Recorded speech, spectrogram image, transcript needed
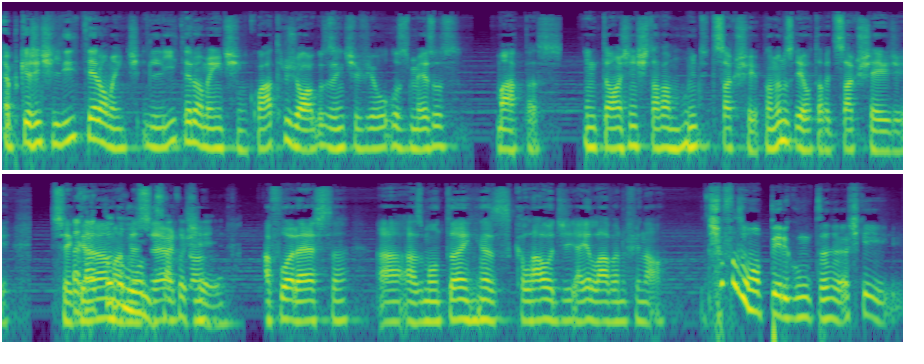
É porque a gente literalmente, literalmente, em quatro jogos, a gente viu os mesmos mapas. Então a gente tava muito de saco cheio. Pelo menos eu tava de saco cheio de ser grama, deserto, de a floresta, a- as montanhas, cloud, aí lava no final. Deixa eu fazer uma pergunta. Acho que.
